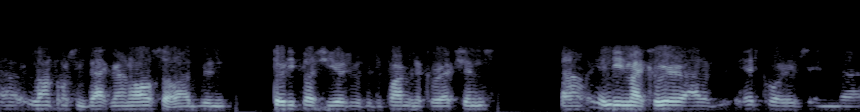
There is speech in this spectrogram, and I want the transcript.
uh, law enforcement background also. I've been 30 plus years with the Department of Corrections, uh, ending my career out of headquarters in, uh,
